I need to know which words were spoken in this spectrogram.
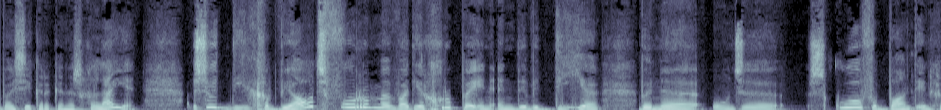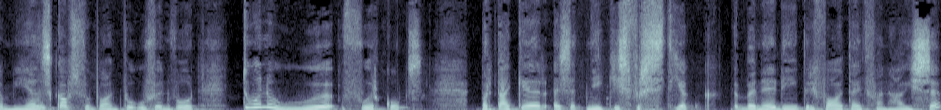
by sekere kinders gelei het. So die geweldsvorme wat deur groepe en individue binne ons skoolverband en gemeenskapsverband beoefen word, toon 'n hoë voorkoms. Partykeer is dit netjies versteek binne die privaatheid van huise,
